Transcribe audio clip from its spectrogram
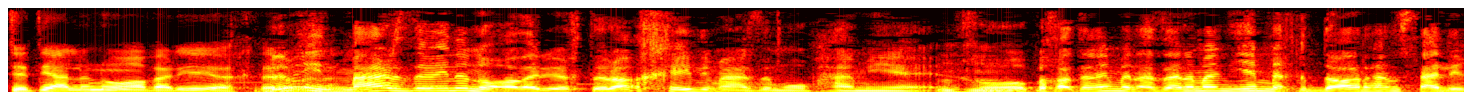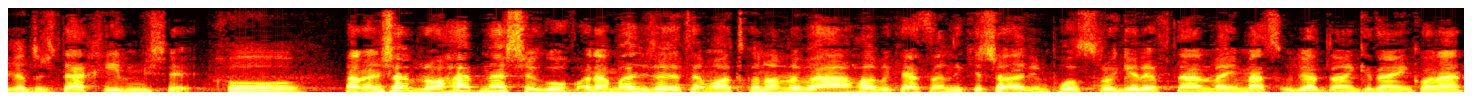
جدی الان نوآوری اختراع ببین؟ مرز بین نوآوری و اختراع خیلی مرز مبهمیه. خب به خاطر این به نظر من یه مقدار هم سلیقه توش دخیل میشه. خب. بنابراین شاید راحت نشه گفت. آدم باید اینجا اعتماد کنه. حالا به هر به کسانی که شاید این پست رو گرفتن و این مسئولیت دارن که تعیین کنن.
